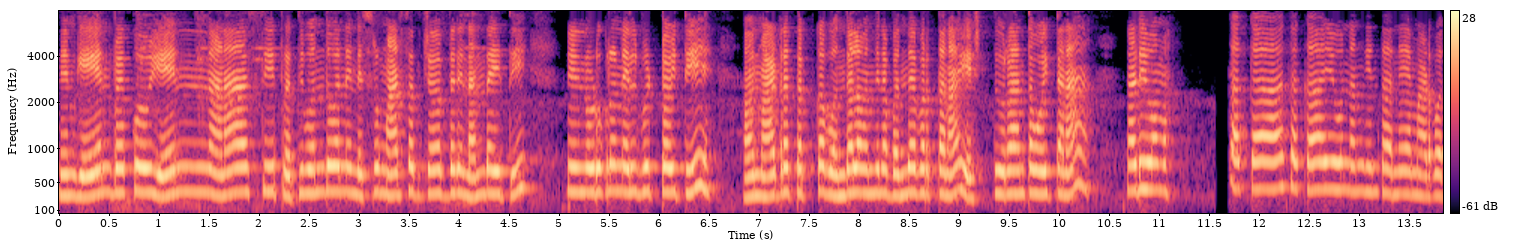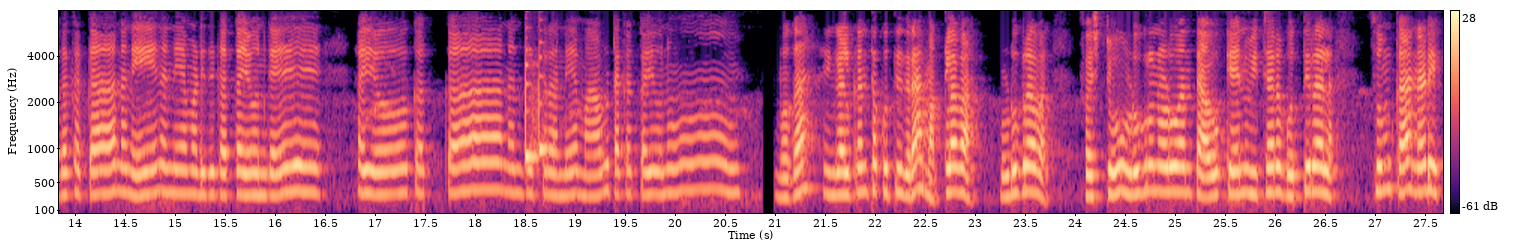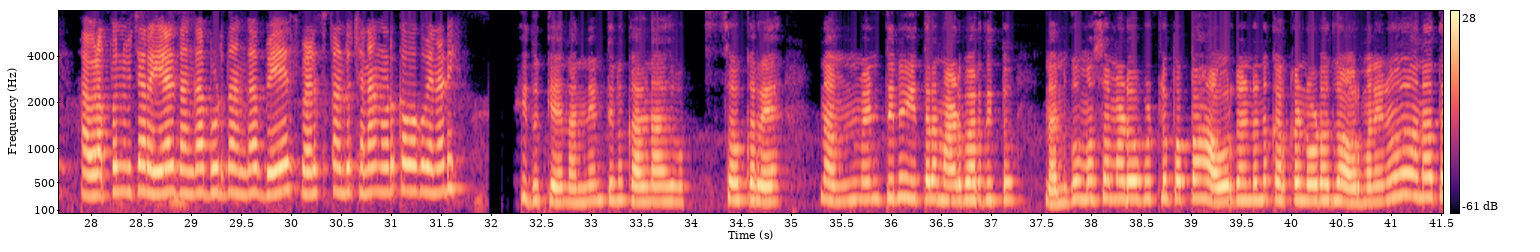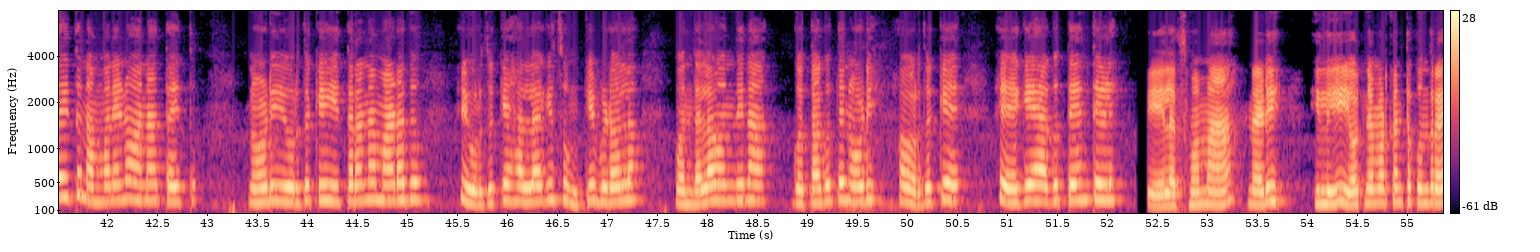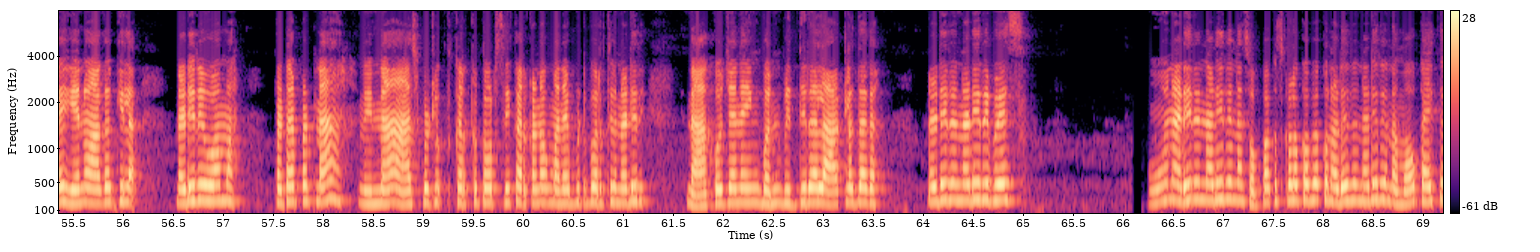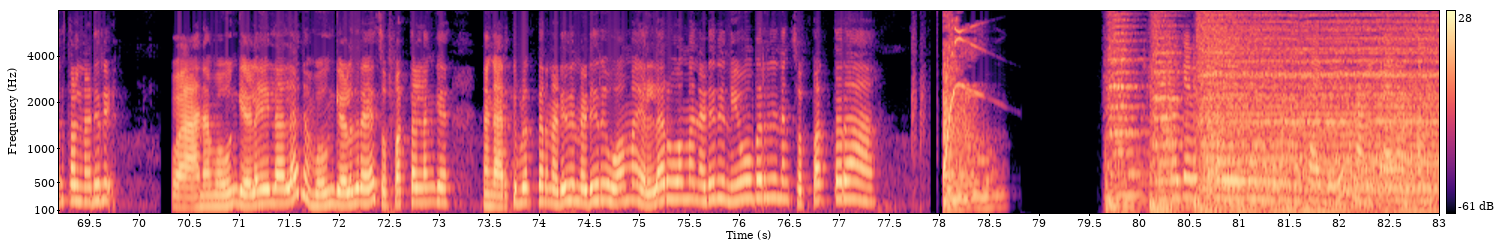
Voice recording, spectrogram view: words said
ನಿನ್ಗೆ ಏನು ಬೇಕು, ಏನು ಹಣ ಆಸ್ತಿ ಪ್ರತಿಯೊಂದು ನಿನ್ನ ಹೆಸರು ಮಾಡ್ಸೋದು ಜವಾಬ್ದಾರಿ ನಂದೈತಿ ನಿನ್ನ ಹುಡುಗ್ರನ್ನ ಎಲ್ಲಿ ಬಿಟ್ಟೋಯ್ತಿ. ಅವ್ನು ಮಾಡ್ರ ತಕ್ಕ ಒಂದಲ್ಲ ಒಂದಿನ ಬಂದೇ ಬರ್ತಾನ, ಎಷ್ಟು ದೂರ ಅಂತ ಹೋಯ್ತಾನ. ನಡಿ ಹೋಮ. ಕಕ್ಕ ಕಕ್ಕ, ಇವ್ ನನಗಿಂತ ಅನ್ಯಾಯ ಮಾಡ್ಬೋದ ಕಕ್ಕ? ನಾನು ಏನು ಅನ್ಯಾಯ ಮಾಡಿದ್ದೆ ಕಕ್ಕ ಇವನ್ಗೆ? ಅಯ್ಯೋ, ಕಕ್ಕ ನನಗೆ ಥರ ಅನ್ಯಾಯ ಮಾಡ್ಬಿಟ್ಟ ಕಕ್ಕ ಇವನು. ಮಗ, ಹಿಂಗೆ ಅಲ್ಕಂತ ಕೂತಿದ್ರ? ಮಕ್ಳವ, ಹುಡುಗ್ರವ? ಫಸ್ಟು ಹುಡುಗರು ನೋಡುವಂತ ಅವಕ್ಕೇನು ವಿಚಾರ ಗೊತ್ತಿರಲ್ಲ. ಸುಮ್ಕ, ನಡಿ. ಅವರಪ್ಪನ ವಿಚಾರ ಹೇಳ್ದಂಗ, ಬಿಡ್ದಂಗ, ಬೇಸ್ ಬೆಳೆಸ್ಕೊಂಡು ಚೆನ್ನಾಗಿ ನೋಡ್ಕೊ ಹೋಗುವೆ, ನಡಿ. ಇದಕ್ಕೆ ನನ್ನ ಹೆಂಡ್ತಿನೂ ಕಾರಣ ಸೌಕರ್ಯ ನಮ್ಮ ಹೆಂಡ್ತಿನೂ ಈ ಥರ ಮಾಡಬಾರ್ದಿತ್ತು. ನನಗೂ ಮೋಸ ಮಾಡೋಗ್ಬಿಟ್ಲು ಪಾಪ ಅವ್ರ ಗಂಡನೂ ಕರ್ಕೊಂಡು ಓಡೋದ್ಲು. ಅವ್ರ ಮನೇನೂ ಅನಾಥ ಆಯಿತು ನಮ್ಮ ಮನೇನೂ ಅನಾಥ ಆಯಿತು. ನೋಡಿ, ಇವ್ರದಕ್ಕೆ ಈ ಥರನ ಮಾಡೋದು. ಇವ್ರದಕ್ಕೆ ಹಲ್ಲಾಗಿ ಸುಮ್ಕೆ ಬಿಡೋಲ್ಲ. ಒಂದಲ್ಲ ಒಂದಿನ ಗೊತ್ತಾಗುತ್ತೆ ನೋಡಿ, ಅವ್ರದಕ್ಕೆ ಹೇಗೆ ಆಗುತ್ತೆ ಅಂತೇಳಿ. ಏ ಲಕ್ಷ್ಮಮ್ಮ, ನಡಿ. ಇಲ್ಲಿ ಯೋಚನೆ ಮಾಡ್ಕೊಂತ ಕುಂದ್ರೆ ಏನೂ ಆಗಕ್ಕಿಲ್ಲ. ನಡೀರಿ ಓಮ್ಮ ಪಟಪಟ್ನ ನಿನ್ನ ಹಾಸ್ಪಿಟ್ಲಿಗೆ ಕರ್ಕೊ ತೋರಿಸಿ ಕರ್ಕೊಂಡೋಗಿ ಮನೆಗೆ ಬಿಟ್ಟು ಬರ್ತೀವಿ ನಡೀರಿ. ನಾಲ್ಕು ಜನ ಹಿಂಗೆ ಬಂದು ಬಿದ್ದಿರಲ್ಲ ಹಾಕ್ಲದಾಗ ನಡೀರಿ ನಡೀರಿ ಬೇಸ್. ಹ್ಞೂ, ನಡೀರಿ ನಡೀರಿ, ನಾ ಸೊಪ್ಪು ಹಾಕಿಸ್ಕೊಳಕ್ಕೆ ಹೋಗಬೇಕು. ನಡೀರಿ ನಡೀರಿ ನಮ್ಮ ಅವು ಕಾಯ್ತಿರ್ತಾಳೆ, ನಡೀರಿ. ವಾ ನಮ್ಮ ಅವಂಗೆ ಹೇಳೇ ಇಲ್ಲ ಅಲ್ಲ ನಮ್ಮ ಅವಂಗೆ ಹೇಳಿದ್ರೆ ಸೊಪ್ಪಾಕ್ತಾಳೆ ನಂಗೆ. ನಂಗೆ ಆರತಿ ಬಿಡ್ತಾರೆ ನಡೀರಿ ನಡೀರಿ ಓಮ ಎಲ್ಲರೂ ಓಮ ನಡೀರಿ, ನೀವು ಬರ್ರಿ, ನಂಗೆ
